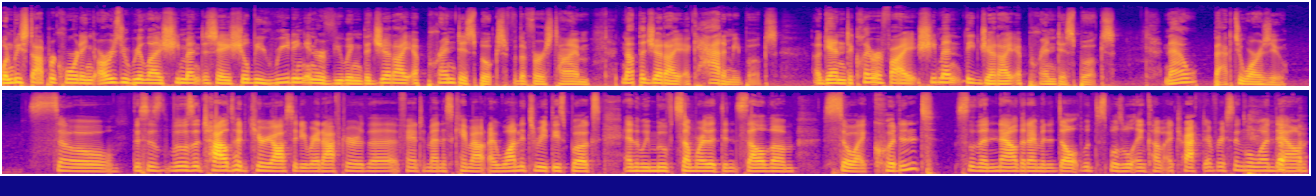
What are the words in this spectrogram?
When we stopped recording, Arzu realized she meant to say she'll be reading and reviewing the Jedi Apprentice books for the first time, not the Jedi Academy books. Again, to clarify, she meant the Jedi Apprentice books. Now, back to Arzu. So this is was a childhood curiosity right after the Phantom Menace came out. I wanted to read these books and then we moved somewhere that didn't sell them, so I couldn't. So then now that I'm an adult with disposable income, I tracked every single one down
